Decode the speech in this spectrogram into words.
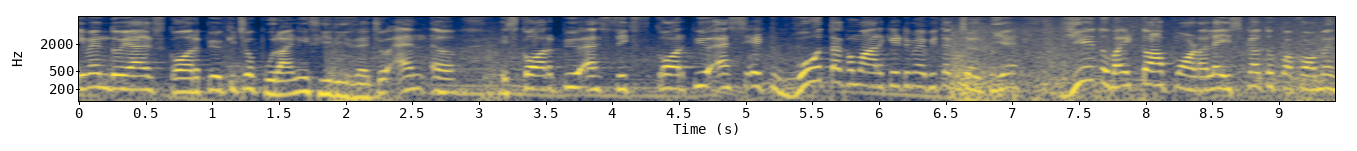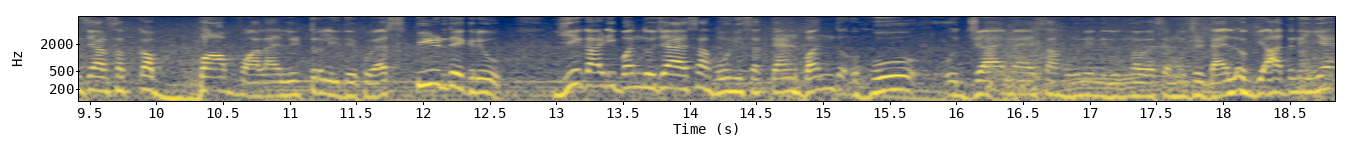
इवन दो यार स्कॉर्पियो की जो पुरानी सीरीज़ है, जो N Scorpio S six Scorpio S eight वो तक मार्केट में अभी तक चलती है। ये तो भाई टॉप मॉडल है, इसका तो परफॉर्मेंस यार सबका बाप वाला है लिटरली देखो यार स्पीड देख रहे हो। ये गाड़ी बंद हो जाए, ऐसा हो नहीं सकता। एंड बंद हो जाए, मैं ऐसा होने नहीं दूँगा। वैसे मुझे डायलॉग याद नहीं है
